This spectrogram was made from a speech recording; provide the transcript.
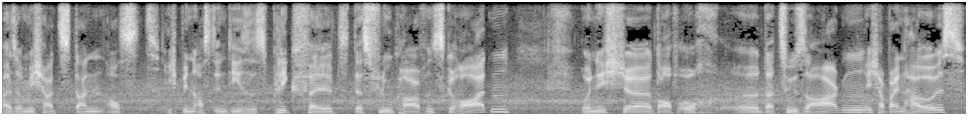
Also mich hat es dann erst, ich bin erst in dieses Blickfeld des Flughafens geraten. Und ich äh, darf auch äh, dazu sagen, ich habe ein Haus,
